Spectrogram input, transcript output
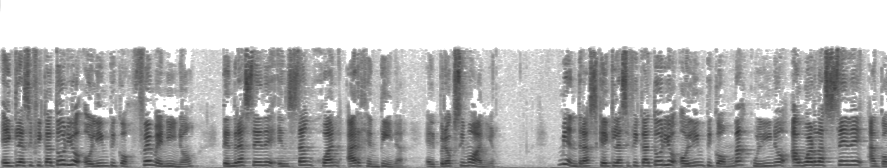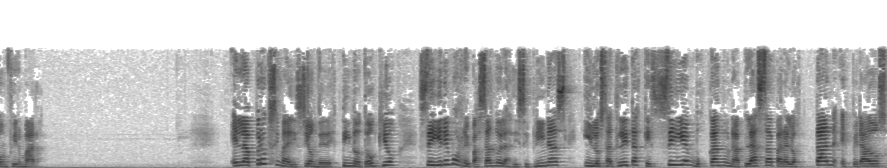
El clasificatorio olímpico femenino tendrá sede en San Juan, Argentina, el próximo año mientras que el clasificatorio olímpico masculino aguarda sede a confirmar. En la próxima edición de Destino Tokio seguiremos repasando las disciplinas y los atletas que siguen buscando una plaza para los tan esperados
